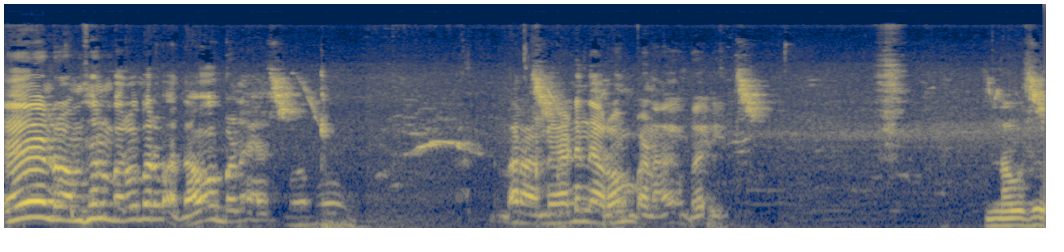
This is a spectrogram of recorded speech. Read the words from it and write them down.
એ રોમસન બરોબર વધાવો બને મારા મેળડીના રોમ બનાવ્યો ભાઈ. નવસો.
